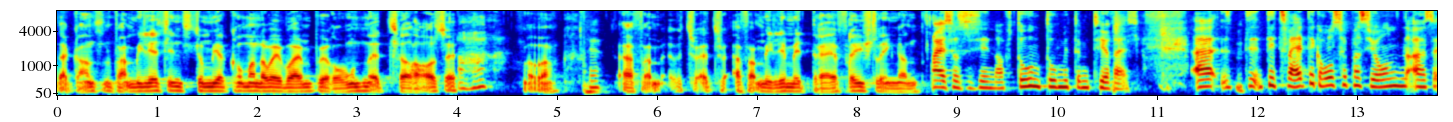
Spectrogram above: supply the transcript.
der ganzen Familie sind sie zu mir gekommen, aber ich war im Büro und nicht zu Hause. Aha. Aber ja. eine Familie mit drei Frischlingen. Also Sie sind auf Du und Du mit dem Tierreich. Äh, die, zweite große Passion, also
